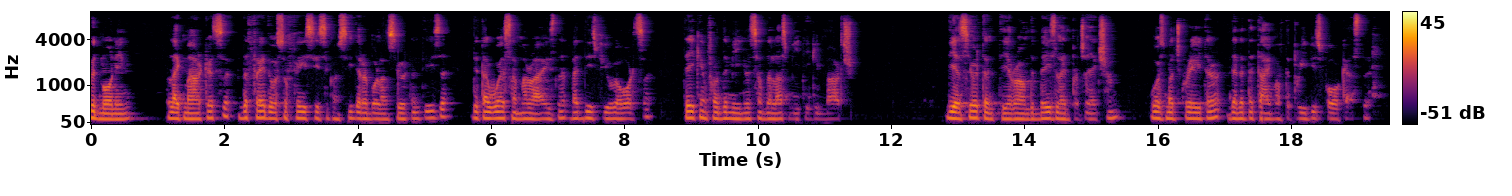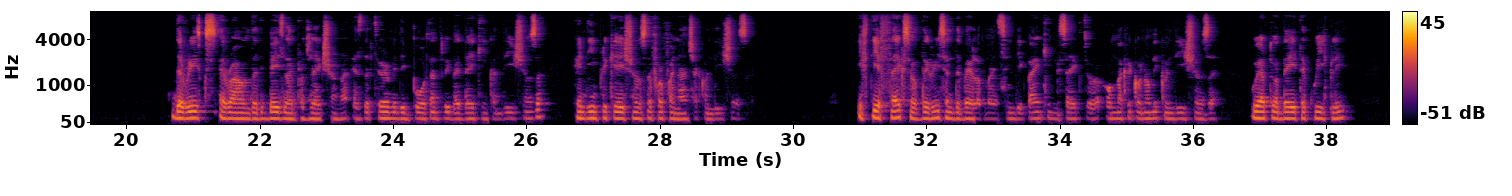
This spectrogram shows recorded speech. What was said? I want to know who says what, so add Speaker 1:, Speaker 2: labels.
Speaker 1: Good morning. Like markets, the Fed also faces considerable uncertainties that are well summarized by these few words taken from the minutes of the last meeting in March. The uncertainty around the baseline projection was much greater than at the time of the previous forecast. The risks around the baseline projection as determined importantly by banking conditions and the implications for financial conditions. If the effects of the recent developments in the banking sector on macroeconomic conditions were to abate quickly,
